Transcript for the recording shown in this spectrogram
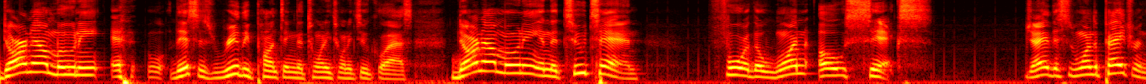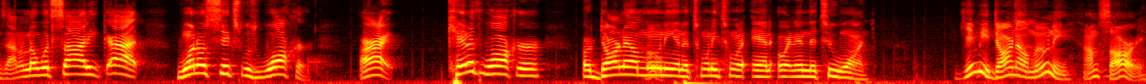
Darnell Mooney, eh, this is really punting the 2022 class. Darnell Mooney in the 210 for the 106. Jay, this is one of the patrons. I don't know what side he got. 106 was Walker. All right. Kenneth Walker or Darnell Mooney in the 2020 and or in the 2 1. Give me Darnell Mooney. I'm sorry.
